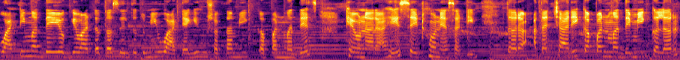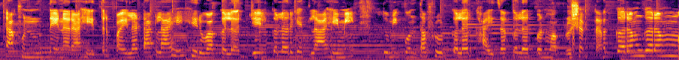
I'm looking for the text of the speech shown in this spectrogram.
वाटीमध्ये योग्य वाटत असेल तर तुम्ही वाट्या घेऊ शकता. मी कपांमध्येच ठेवणार आहे सेट होण्यासाठी. तर आता चारही कपांमध्ये मी कलर टाकून देणार आहे. तर पहिला टाकला आहे हिरवा कलर. जेल कलर घेतला आहे मी. तुम्ही कोणता फ्रूट कलर खायचा कलर पण वापरू शकता. गरम गरम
